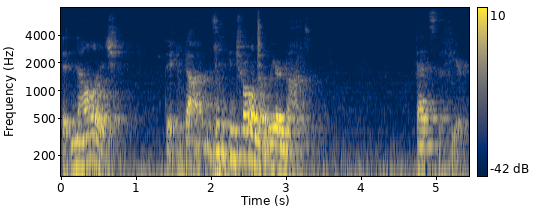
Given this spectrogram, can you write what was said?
that knowledge that God is in control and that we are not. That's the fear.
